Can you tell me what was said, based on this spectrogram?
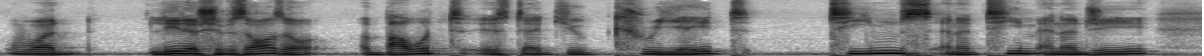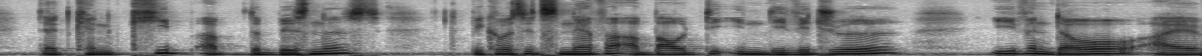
what leadership is also about: is that you create teams and a team energy that can keep up the business because it's never about the individual. Even though I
